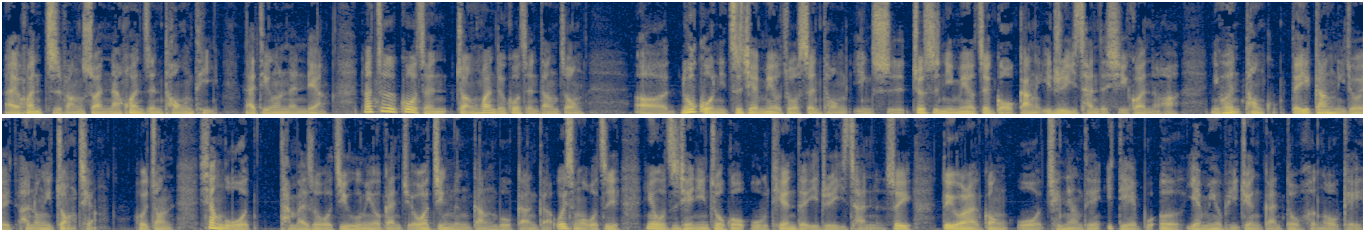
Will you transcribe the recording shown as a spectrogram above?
来换脂肪酸，来换成酮体来提供能量。那这个过程转换的过程当中，呃，如果你之前没有做生酮饮食，就是你没有这狗缸一日一餐的习惯的话，你会很痛苦。得一缸你就会很容易撞墙，会撞。像我坦白说，我几乎没有感觉，我精能刚不尴尬。为什么我自己？因为我之前已经做过五天的一日一餐了，所以对我来讲，我前两天一点也不饿，也没有疲倦感，都很 OK。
